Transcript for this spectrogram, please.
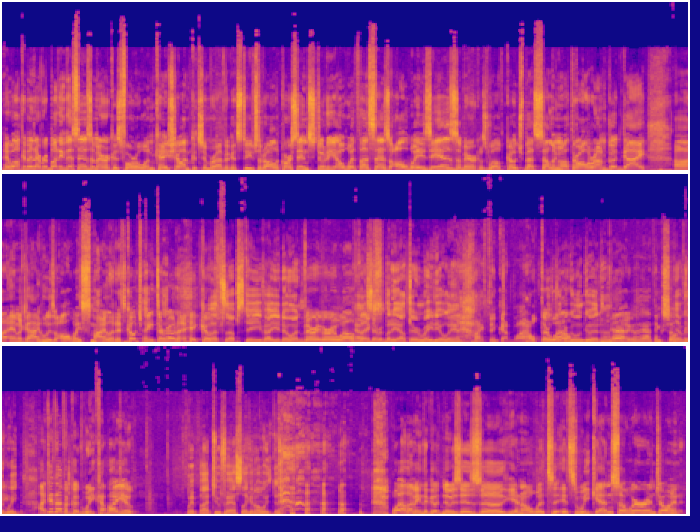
Hey, welcome in, everybody. This is America's 401k show. I'm consumer advocate Steve Siddall. Of course, in studio with us, as always, is America's wealth coach, best selling author, all around good guy, uh, and a guy who is always smiling. It's Coach Pete D'Arruda. Hey, Coach. What's up, Steve? How you doing? Very, very well, How's thanks. everybody out there in Radio Land? I think, I hope they're Hope well. they're doing good, huh? Yeah, I think so. You have a good week? I did have a good week. How about you? Went by too fast like it always does. Well, I mean, the good news is, uh, you know, it's it's weekend, so we're enjoying it.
